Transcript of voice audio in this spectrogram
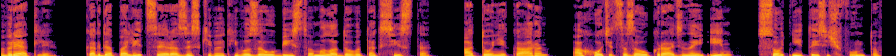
Вряд ли, когда полиция разыскивает его за убийство молодого таксиста, а Тони Карен охотится за украденной им сотней тысяч фунтов.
